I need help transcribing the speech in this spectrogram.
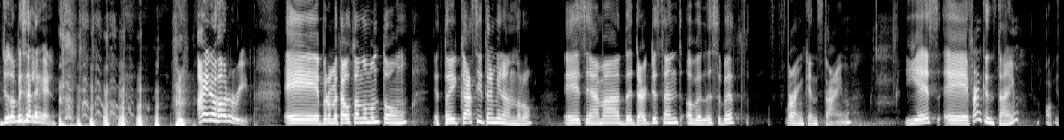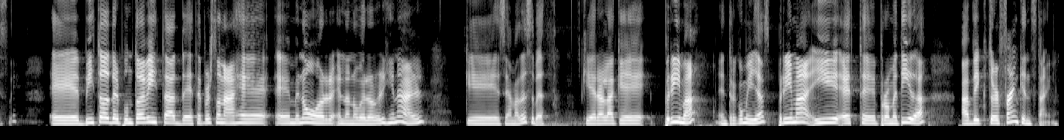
Yo también sé leer. I know how to read. Eh, pero me está gustando un montón. Estoy casi terminándolo. Eh, se llama The Dark Descent of Elizabeth Frankenstein. Y es eh, Frankenstein, obviously. eh, visto desde el punto de vista de este personaje eh, menor en la novela original, que se llama Elizabeth, que era la que prima, entre comillas, prima y este, prometida a Victor Frankenstein.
